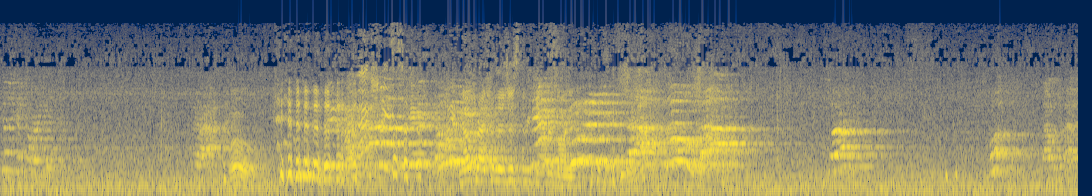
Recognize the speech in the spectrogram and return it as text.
feel like a target. Whoa. no pressure, there's just three cameras on you. That was bad.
